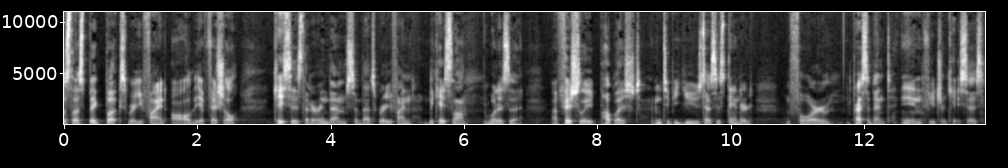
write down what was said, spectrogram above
it's those big books where you find all the official cases that are in them. So that's where you find the case law. What is a officially published and to be used as a standard for precedent in future cases.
